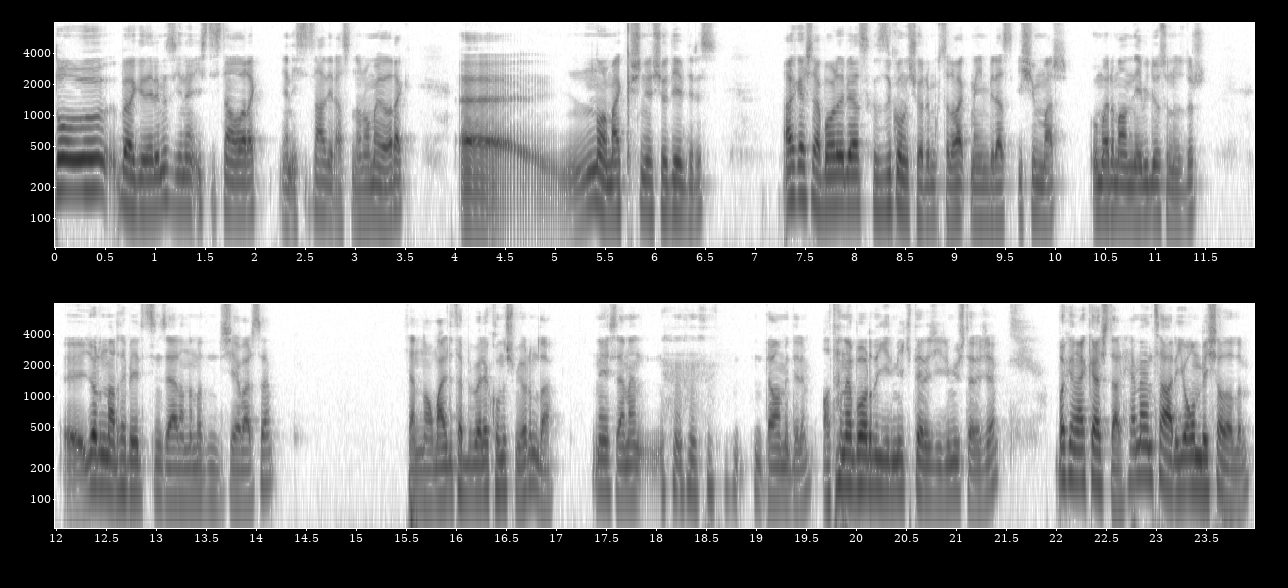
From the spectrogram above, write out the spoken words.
Doğu bölgelerimiz yine istisna olarak yani istisna değil aslında normal olarak e, normal kışın yaşıyor diyebiliriz. Arkadaşlar bu arada biraz hızlı konuşuyorum kusura bakmayın biraz işim var. Umarım anlayabiliyorsunuzdur. E, yorumlarda belirtirsiniz eğer anlamadığınız bir şey varsa. Yani normalde tabii böyle konuşmuyorum da. Neyse hemen devam edelim. Adana bu arada 22 derece 23 derece. Bakın arkadaşlar hemen tarihi 15'e alalım.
